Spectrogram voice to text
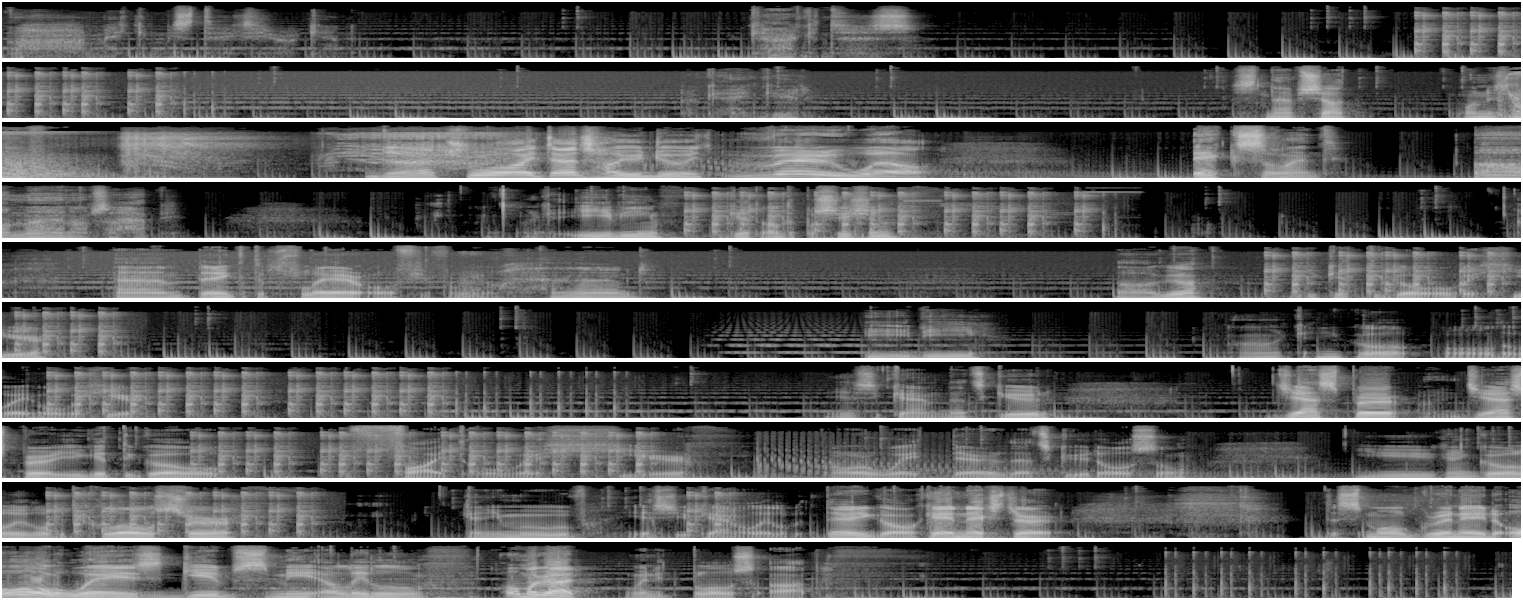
Ah, making mistakes here again. Cactus. Okay, good. Snapshot. One is enough. That's right, that's how you do it. Very well. Excellent. Oh man, I'm so happy. Okay, Evie, get on the position. And take the flare off you from your hand. Aga, you get to go over here. Edie, uh, can you go all the way over here? Yes, you can. That's good. Jasper, Jasper, you get to go fight over here. Or wait there, that's good also. You can go a little bit closer. Can you move? Yes, you can a little bit. There you go. Okay, next turn. The small grenade always gives me a little... Oh my god! When it blows up.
